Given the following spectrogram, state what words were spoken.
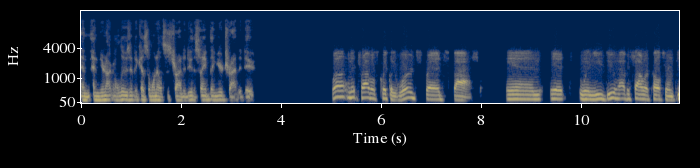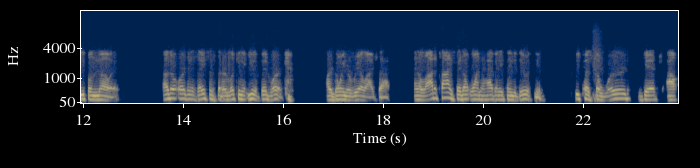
and, and you're not going to lose it because someone else is trying to do the same thing you're trying to do. Well, and it travels quickly. Word spreads fast. And it, when you do have a sour culture and people know it, other organizations that are looking at you to bid work are going to realize that. And a lot of times they don't want to have anything to do with you because the word gets out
